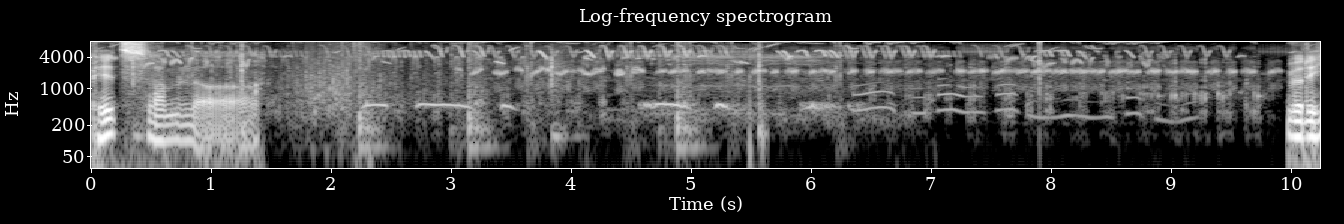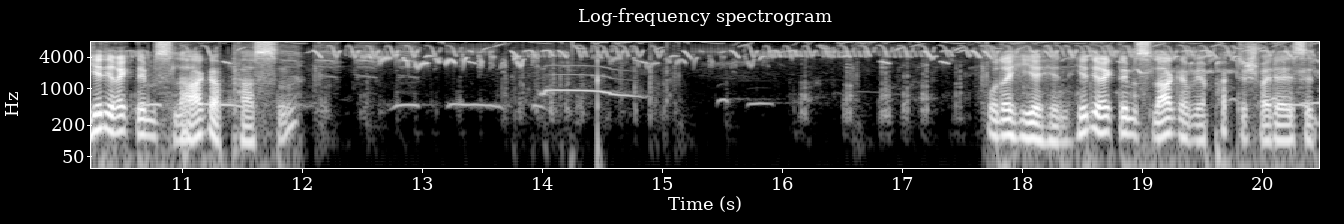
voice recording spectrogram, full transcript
Pilzsammler. Würde hier direkt neben das Lager passen. Oder hier hin. Hier direkt neben das Lager wäre praktisch, weil da sind,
